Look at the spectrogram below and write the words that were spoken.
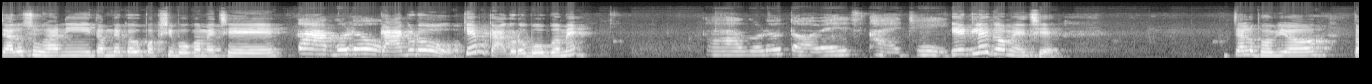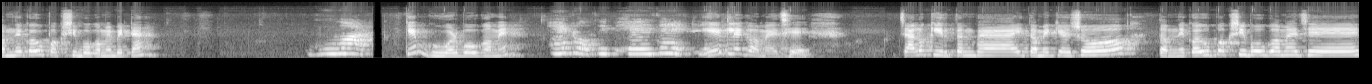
ચાલો સુહાની તમને કયું પક્ષી બહુ ગમે છે? કાગડો. કાગડો. કેમ કાગડો બહુ ગમે? કાગડો તવે ખાય છે. એટલે ગમે છે. ચાલો ભવ્ય તમને કયું પક્ષી બહુ ગમે બેટા? ઘુવડ કેમ ઘુવડ બહુ ગમે? એ ટોપી પહેરે એટલે ગમે છે. ચાલો કીર્તનભાઈ તમે કહેશો તમને કયું પક્ષી બહુ ગમે છે?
